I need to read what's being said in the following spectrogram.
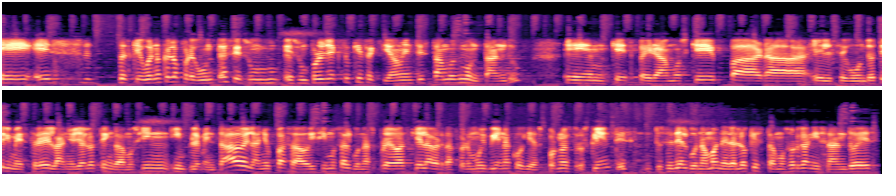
Eh, es, pues qué bueno que lo preguntas, es un, es un proyecto que efectivamente estamos montando, em, que esperamos que para el segundo trimestre del año ya lo tengamos implementado. El año pasado hicimos algunas pruebas que la verdad fueron muy bien acogidas por nuestros clientes, entonces de alguna manera lo que estamos organizando es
